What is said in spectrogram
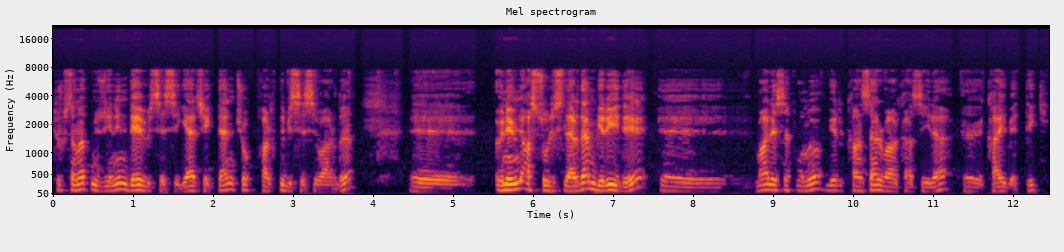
Türk sanat müziğinin dev sesi. Gerçekten çok farklı bir sesi vardı. Ee, önemli astrolistlerden biriydi. Ee, maalesef onu bir kanser vakasıyla e, kaybettik.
